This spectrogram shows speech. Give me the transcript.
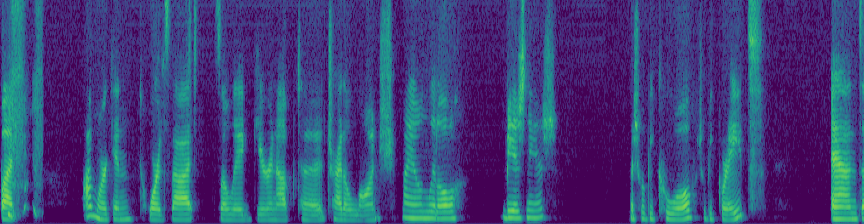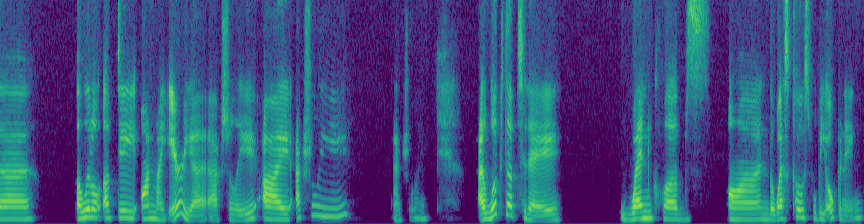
But I'm working towards that, slowly gearing up to try to launch my own little business, which will be cool, which will be great. And uh, a little update on my area, actually. I actually, actually, I looked up today when clubs on the West Coast will be opening,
